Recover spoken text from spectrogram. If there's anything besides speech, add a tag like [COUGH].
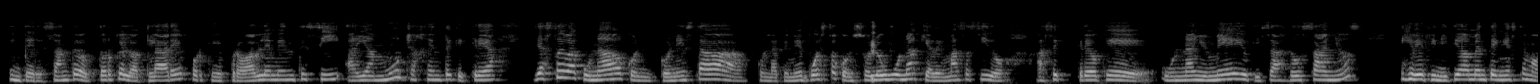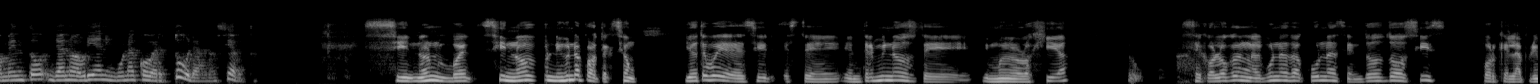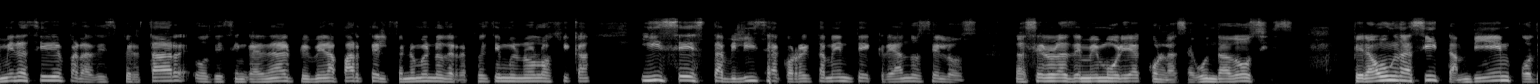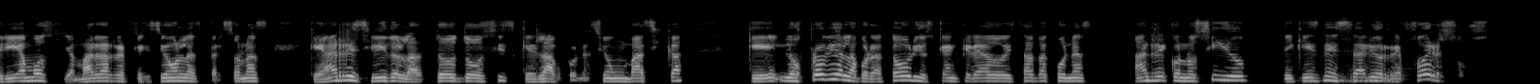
Interesante, doctor, que lo aclare, porque probablemente sí haya mucha gente que crea, ya estoy vacunado con, con esta, con la que me he puesto, con solo una, que además ha sido hace creo que un año y medio, quizás dos años, y definitivamente en este momento ya no habría ninguna cobertura, ¿no es cierto? Sí, no, bueno, sí, no, ninguna protección. Yo te voy a decir, este, en términos de inmunología, se colocan algunas vacunas en dos dosis porque la primera sirve para despertar o desencadenar la primera parte del fenómeno de respuesta inmunológica y se estabiliza correctamente creándose los, las células de memoria con la segunda dosis. Pero aún así, también podríamos llamar a reflexión las personas que han recibido las dos dosis, que es la vacunación básica, que los propios laboratorios que han creado estas vacunas han reconocido de que es necesario refuerzos.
